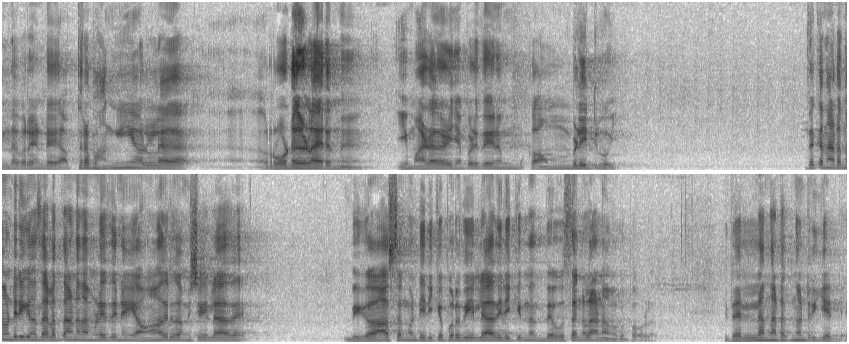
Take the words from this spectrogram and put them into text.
എന്താ പറയണ്ടേ അത്ര ഭംഗിയുള്ള റോഡുകളായിരുന്നു. ഈ മഴ കഴിഞ്ഞപ്പോഴത്തേനും കംപ്ലീറ്റ് പോയി. ഇതൊക്കെ നടന്നുകൊണ്ടിരിക്കുന്ന സ്ഥലത്താണ് നമ്മളിതിന് യാതൊരു സംശയമില്ലാതെ വികാസം കൊണ്ട് ഇരിക്കപ്രതിയില്ലാതിരിക്കുന്ന ദിവസങ്ങളാണ് നമുക്കിപ്പോൾ ഉള്ളത്. ഇതെല്ലാം നടന്നുകൊണ്ടിരിക്കുകയല്ലേ?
